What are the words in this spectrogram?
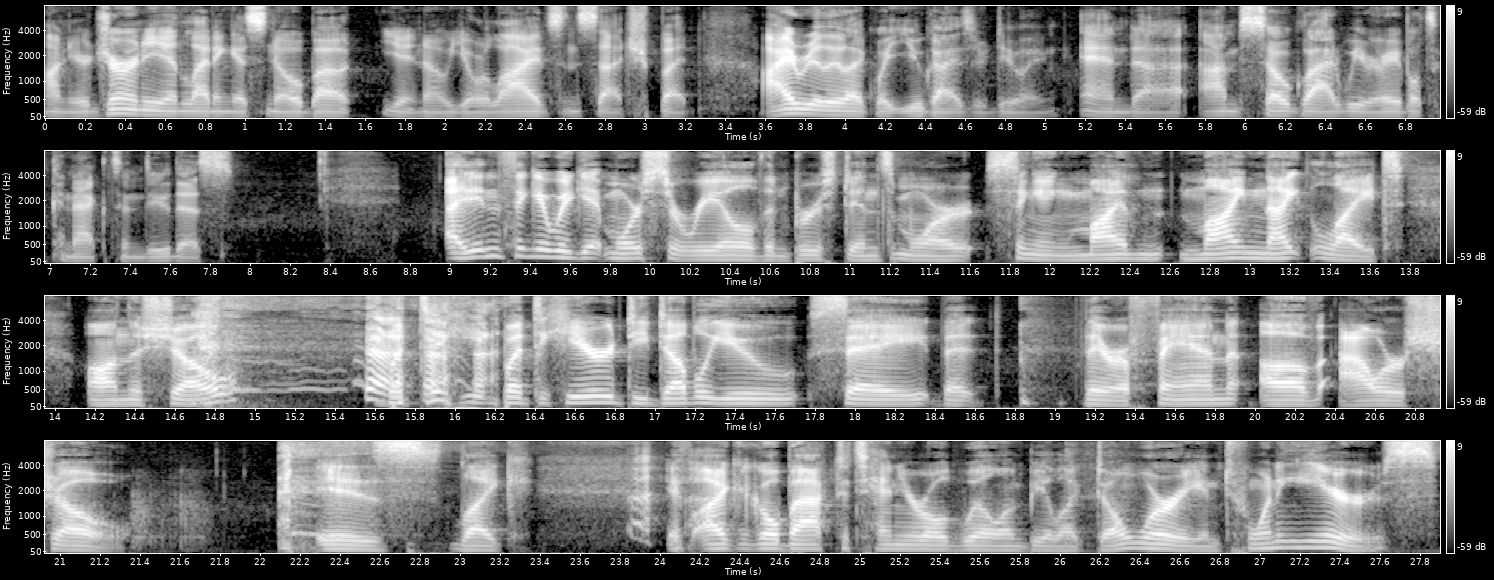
on your journey and letting us know about you know your lives and such but I really like what you guys are doing, and uh, I'm so glad we were able to connect and do this. I didn't think it would get more surreal than Bruce Dinsmore singing "My My Nightlight" on the show, but to he, but to hear DW say that they're a fan of our show is like if I could go back to ten year old Will and be like, "Don't worry, in twenty years."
